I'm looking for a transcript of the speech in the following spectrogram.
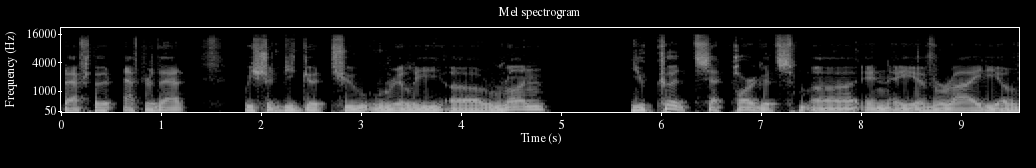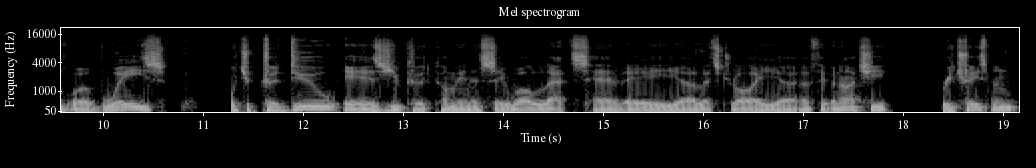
But after, after that, we should be good to really uh, run. You could set targets uh, in a, a variety of, of ways. What you could do is you could come in and say, well, let's have a, uh, let's draw a, uh, a, Fibonacci retracement.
